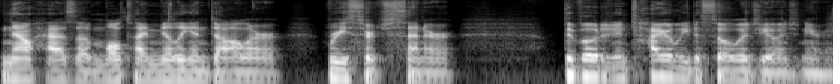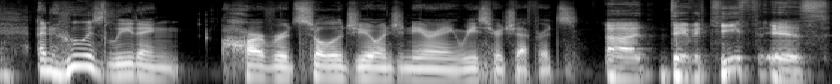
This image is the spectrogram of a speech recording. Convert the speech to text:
now has a multi-million dollar research center devoted entirely to solar geoengineering. And who is leading Harvard solar geoengineering research efforts? Uh, David Keith is.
